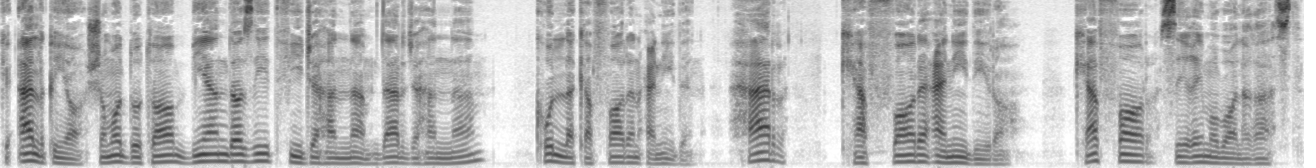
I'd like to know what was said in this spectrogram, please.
که القیا شما دوتا بیاندازید فی جهنم در جهنم کل کفار عنیدن. هر کفار عنیدی را. کفار سیغه مبالغه است.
